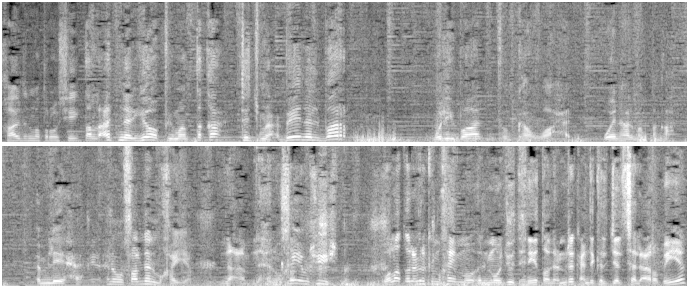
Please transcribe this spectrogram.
خالد المطروشي. طلعتنا اليوم في منطقة تجمع بين البر واليبال في مكان واحد. وين هالمنطقة؟ مليحة. إحنا وصلنا المخيم. نعم نحن وصلنا. مخيم شو يشبه؟ والله طال عمرك المخيم الموجود هنا طال عمرك عندك الجلسة العربية.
